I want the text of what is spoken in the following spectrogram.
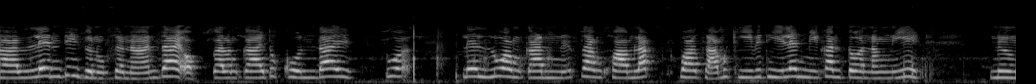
การเล่นที่สนุกสนานได้ออกกำลังกายทุกคนได้ร่วม เล่นร่วมกันสร้างความรักความสามัคคีวิธีเล่นมีขั้นตอนดังนี้หนึ่ง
